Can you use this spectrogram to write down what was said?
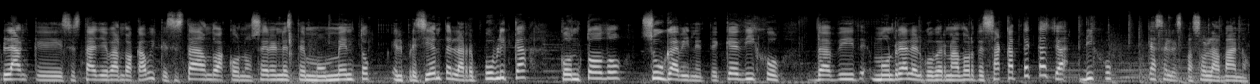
plan que se está llevando a cabo y que se está dando a conocer en este momento el presidente de la República con todo su gabinete. ¿Qué dijo David Monreal, el gobernador de Zacatecas? Ya dijo ya se les pasó la mano,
